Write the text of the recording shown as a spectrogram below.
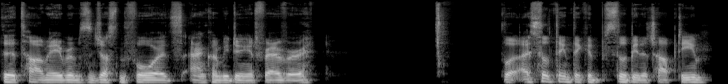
the Tom Abrams and Justin Fords aren't going to be doing it forever, but I still think they could still be the top team.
